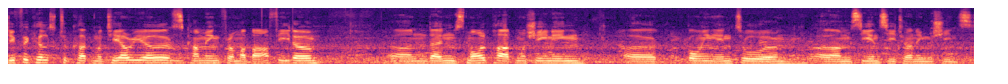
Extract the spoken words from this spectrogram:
Difficult to cut materials coming from a bar feeder, and then small part machining uh, going into um, um, CNC turning machines.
